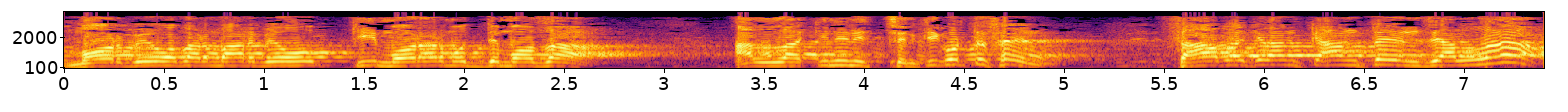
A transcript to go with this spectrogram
মরবেও আবার মারবেও, কি মরার মধ্যে মজা? আল্লাহ কিনে নিচ্ছেন, কি করতেছেন? সাহাবাকেরাম কানতেন যে, আল্লাহ,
